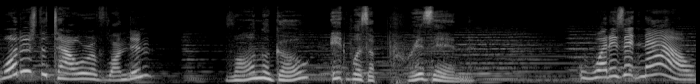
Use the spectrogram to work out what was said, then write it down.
What is the Tower of London? Long ago, it was a prison. What is it now?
